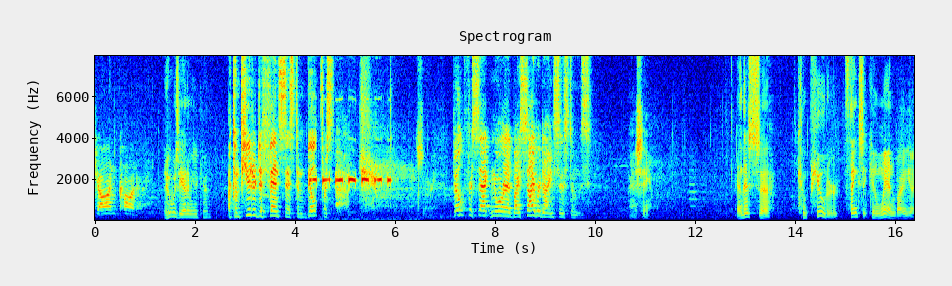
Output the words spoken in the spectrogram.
John Connor. Who was the enemy again? A computer defense system built for. Sorry. Built for SAC NORAD by Cyberdyne Systems. I see. And this uh, computer thinks it can win by uh,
